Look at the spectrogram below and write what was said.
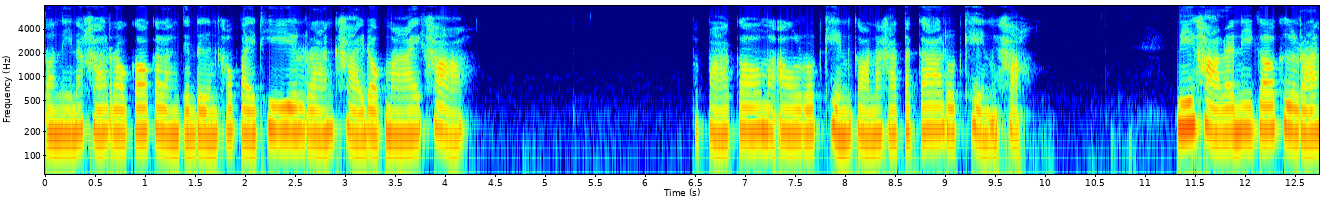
ตอนนี้นะคะเราก็กำลังจะเดินเข้าไปที่ร้านขายดอกไม้ค่ะป๊าป๊าก็มาเอารถเข็นก่อนนะคะ ตะกร้ารถเข็นค่ะ นี่ค่ะและนี่ก็คือร้าน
